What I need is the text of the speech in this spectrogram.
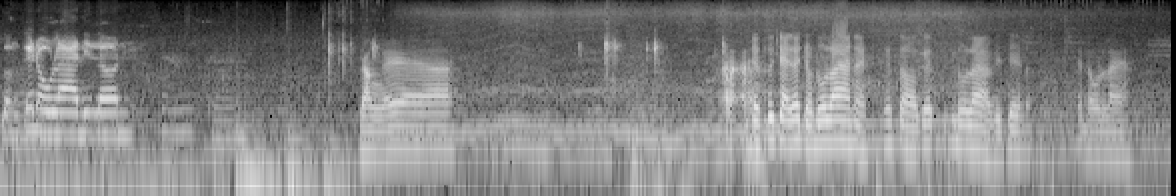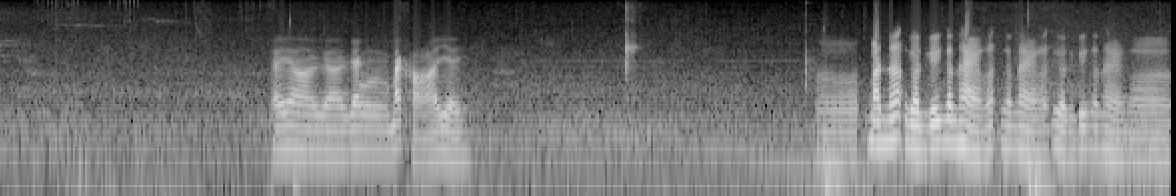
Gần cái đô la đi lên. Gần cái Thì tôi chạy ra chỗ đô la này. Cái tờ cái, cái đô la ở phía trên đó. Cái đô la. Cái uh, găng bác họ cái gì? Ờ, banh á gần cái ngân hàng á ngân hàng á gần cái ngân hàng ờ,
